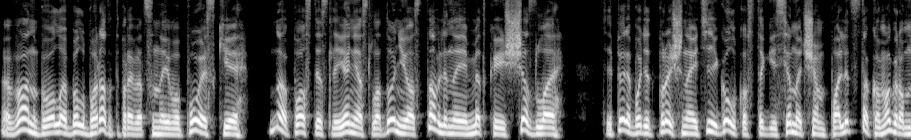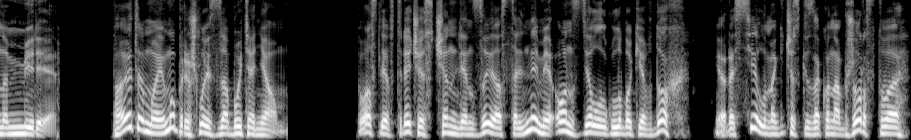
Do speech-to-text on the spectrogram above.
Ван Буэлэ был бы рад отправиться на его поиски, но после слияния с ладонью оставленная метка исчезла. Теперь будет проще найти иголку с Тагисена, чем палец в таком огромном мире. Поэтому ему пришлось забыть о нём. После встречи с Чен Линзы и остальными он сделал глубокий вдох и рассеял магический закон обжорства,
